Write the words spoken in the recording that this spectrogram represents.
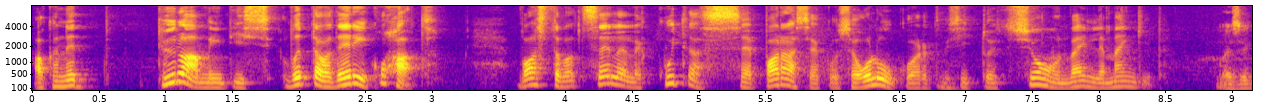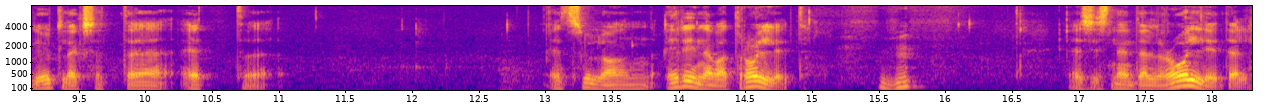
aga need püramiidis võtavad eri kohad vastavalt sellele, kuidas see parasjagu see olukord või situatsioon välja mängib. ma isegi ütleks, et, et, et sul on erinevad rollid mm. -hmm. ja siis nendel rollidel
